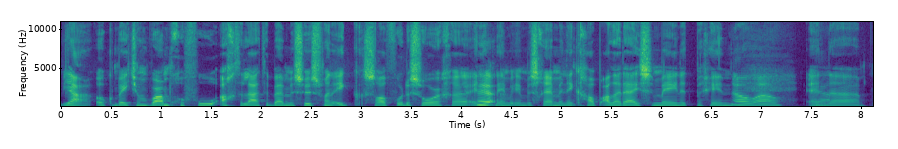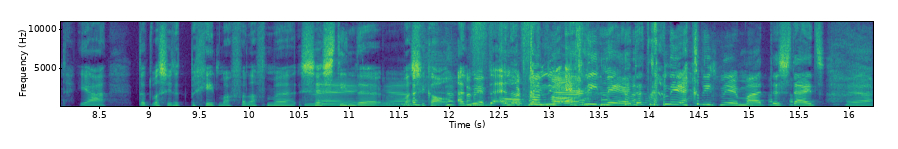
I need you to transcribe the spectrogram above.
ja, ook een beetje een warm gevoel achterlaten bij mijn zus. Van ik zal voor de zorgen en Ja. ik neem me in bescherming. En ik ga op alle reizen mee in het begin. Oh, wauw. En Ja. ja. ja, dat was in het begin. Maar vanaf mijn zestiende ja. was ik al... En, en dat kan nu echt niet meer. Dat kan nu echt niet meer. Maar destijds, Ja.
